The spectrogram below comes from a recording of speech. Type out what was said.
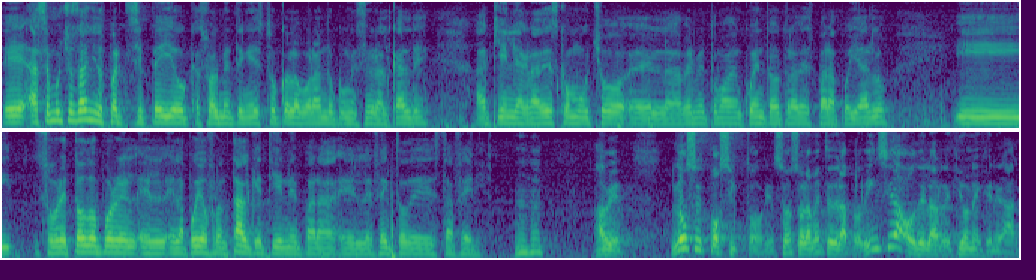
Eh, hace muchos años participé yo casualmente en esto, colaborando con el señor alcalde, a quien le agradezco mucho el haberme tomado en cuenta otra vez para apoyarlo y sobre todo por el, apoyo frontal que tiene para el efecto de esta feria. A ver, ¿los expositores son solamente de la provincia o de la región en general?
